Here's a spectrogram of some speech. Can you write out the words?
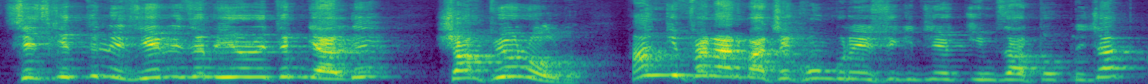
Siz gittiniz, yerinize bir yönetim geldi, şampiyon oldu. Hangi Fenerbahçe kongresi gidecek imza toplayacak?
